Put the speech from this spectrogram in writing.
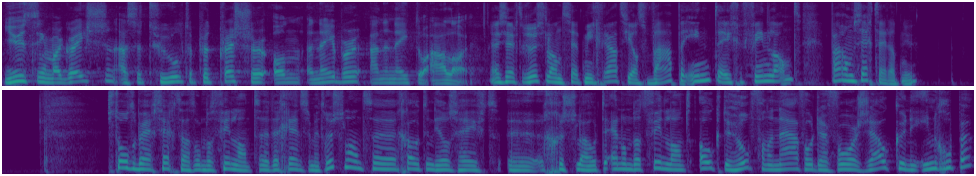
Using migration as a tool to put pressure on a neighbor and a NATO ally. Hij zegt Rusland zet migratie als wapen in tegen Finland. Waarom zegt hij dat nu? Stoltenberg zegt dat omdat Finland de grenzen met Rusland uh, grotendeels heeft uh, gesloten. En omdat Finland ook de hulp van de NAVO daarvoor zou kunnen inroepen.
